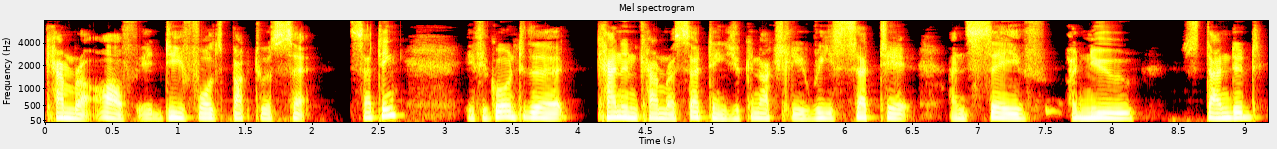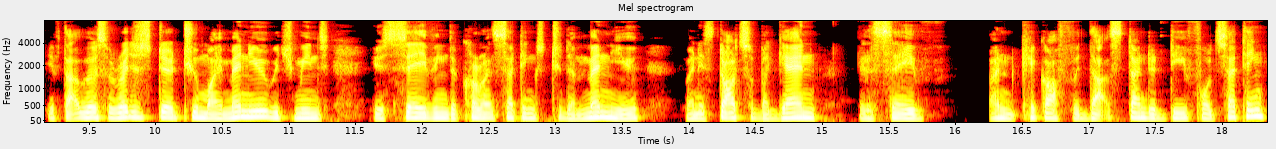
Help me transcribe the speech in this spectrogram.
camera off it defaults back to a set setting. If you go into the Canon camera settings you can actually reset it and save a new standard. If that works so to my menu which means you're saving the current settings to the menu when it starts up again it'll save and kick off with that standard default setting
